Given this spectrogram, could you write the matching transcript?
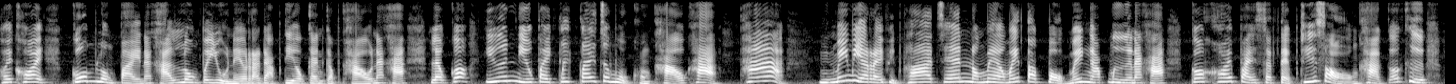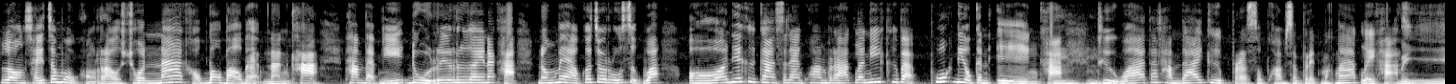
ค่อยๆ ก้มลงไปนะคะ ลงไปอยู่ในระดับเดียวกันกับเขานะคะ แล้วก็ยื่นนิ้วไปใกล้ๆจมูกของเขาค่ะ ถ้า ไม่มีอะไรผิดพลาด เช่น น้องแมวไม่ตะปบไม่งับมือนะคะ ก็ค่อยไปสเต็ปที่ 2 ค่ะ ก็คือลองใช้จมูกของเราชนหน้าเขาเบาๆแบบนั้นค่ะทำแบบนี้ดูเรื่อยๆนะคะ น้องแมวก็จะรู้สึกว่า อ๋อเนี่ยคือการแสดงความรักและนี่คือแบบพวกเดียวกันเองค่ะอืมอืมถือว่าถ้าทำได้คือประสบความสำเร็จมากๆเลยค่ะนี่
